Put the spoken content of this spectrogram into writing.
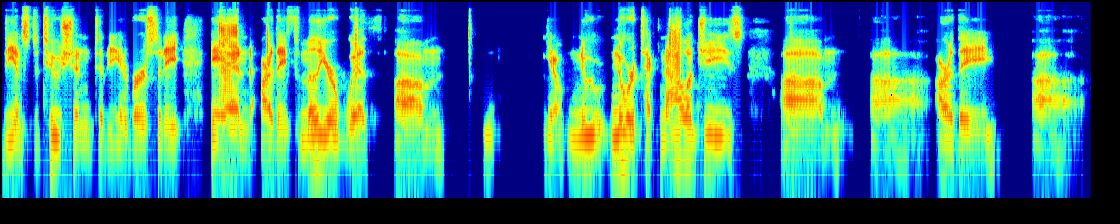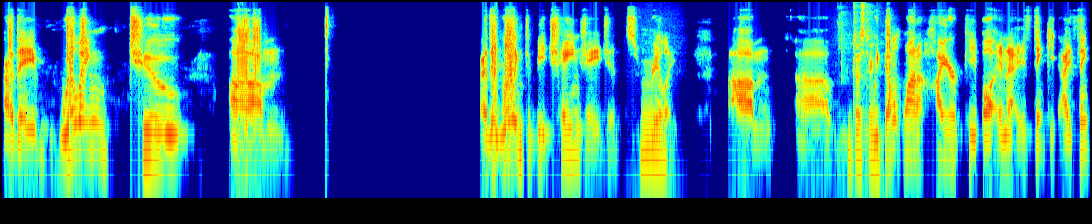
the institution, to the university, and are they familiar with um, you know new newer technologies um, uh, are they uh, are they willing to um, are they willing to be change agents hmm. really um, uh, Interesting. we don't want to hire people and i think i think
